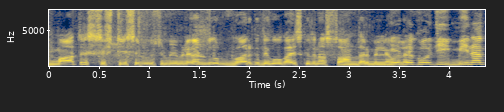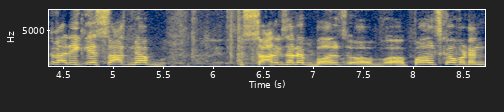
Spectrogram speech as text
मात्र सिक्सटी से रुपये में मिलेगा। जो वर्क देखो गाइस कितना शानदार मिलने ये वाला है। देखो जी मीनाकारी के साथ में आप सारे के सारे बर्ल्स पर्ल्स का बटन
